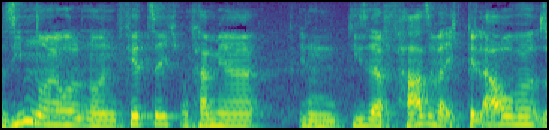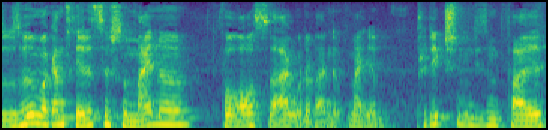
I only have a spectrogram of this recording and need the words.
7,49 Euro und kann mir in dieser Phase, weil ich glaube, so sind wir mal ganz realistisch, so meine Voraussage oder meine, meine Prediction in diesem Fall,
